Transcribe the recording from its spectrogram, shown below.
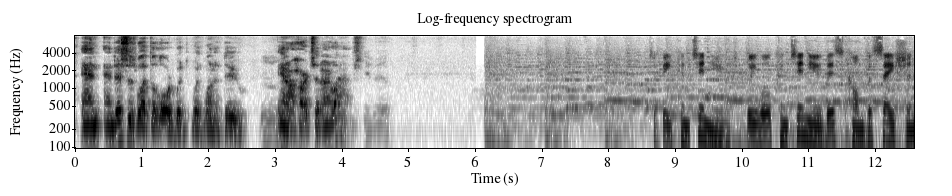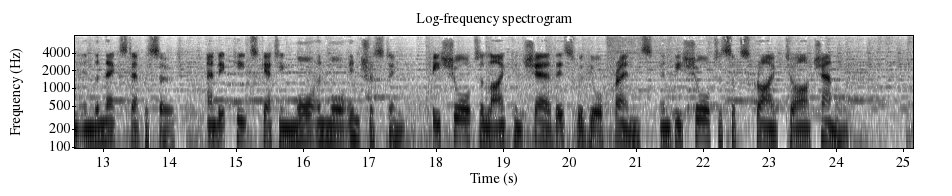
and and this is what the Lord would would want to do mm. in our hearts and our lives. Amen. To be continued. We will continue this conversation in the next episode. And it keeps getting more and more interesting. Be sure to like and share this with your friends, and be sure to subscribe to our channel.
